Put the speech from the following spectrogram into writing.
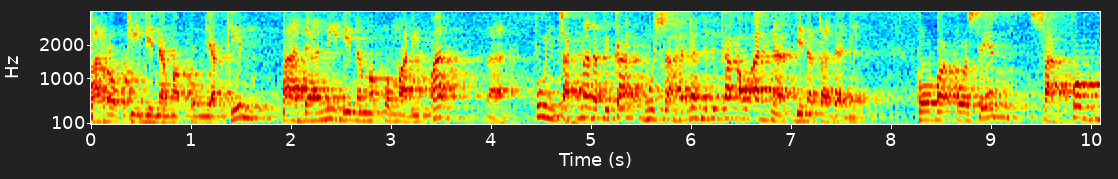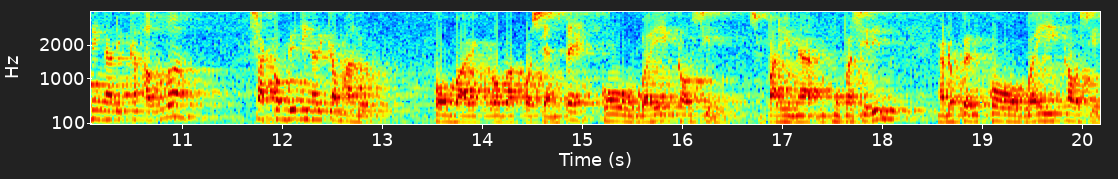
Taroki makom yakin tadani dina makom marifat. Nah puncakna nepi ka musyahadah nepi ka awadna dina tadani koba kosen sakob ningali ka Allah sakob ningali ka makhluk. Kobai koba kosen teh kobai kausin. Separina mupasirin ngadokeun kobai kausin.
